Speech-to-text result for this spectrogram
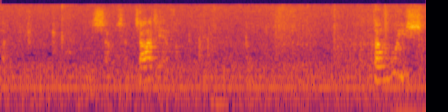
百，你想想加减法，但为什么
